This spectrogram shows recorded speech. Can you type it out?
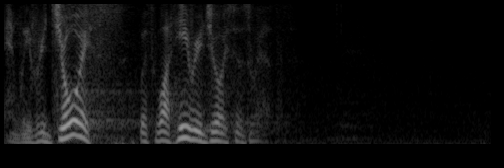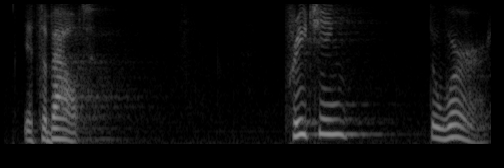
And we rejoice with what He rejoices with. It's about preaching the Word.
